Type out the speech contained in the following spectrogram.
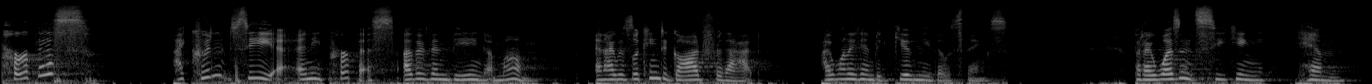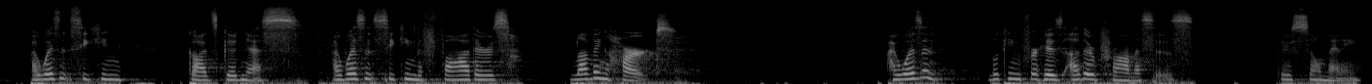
purpose. I couldn't see any purpose other than being a mom. And I was looking to God for that. I wanted Him to give me those things. But I wasn't seeking Him, I wasn't seeking God's goodness, I wasn't seeking the Father's loving heart. I wasn't looking for His other promises. There's so many.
